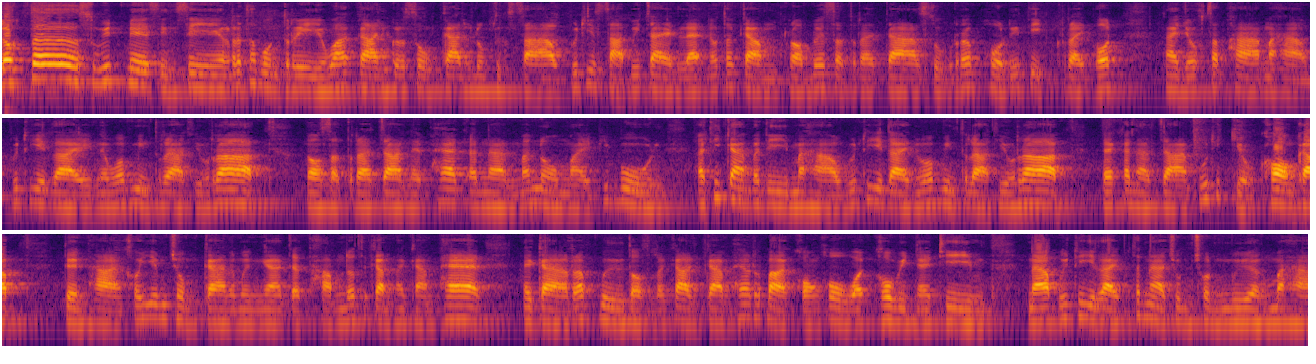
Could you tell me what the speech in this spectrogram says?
ดรสวิตเมสินทรีรัฐมนตรีว่าการกระทรวงการอุดมศึกษา วิทยาศาสตร์วิจัย และนวัตกรรม พร้อมด้วยศาสตราจารย์สุรพลนิติไกรพจน์ นายกสภามหาวิทยาลัย นวมินทราธิราช รองศาสตราจารย์นายแพทย์อนันต์มโนมัยพิบูลอธิการบดีมหาวิทยาลัยนวมินทราธิราช และคณาจารย์ผู้ที่เกี่ยวข้องครับ เดินทางเข้าเยี่ยมชมการดำเนินงานจัดทำนวัตกรรมทางการแพทย์ ในการรับมือต่อสถานการณ์การแพร่ระบาดของโควิด -19 ณวิทยาลัยพัฒนาชุมชนเมือง มหา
